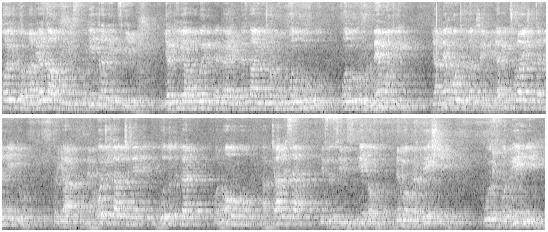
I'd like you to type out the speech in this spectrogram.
той, хто нав'язав мені свої традиції, які я повинен, яка не знаю чому, по духу, по духу не мої. Я не хочу так жити. Я відчуваю, що це не мій дух. То я не хочу так чинити і буду тепер по-новому навчатися і з усім світом демократичній, у свобідній,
